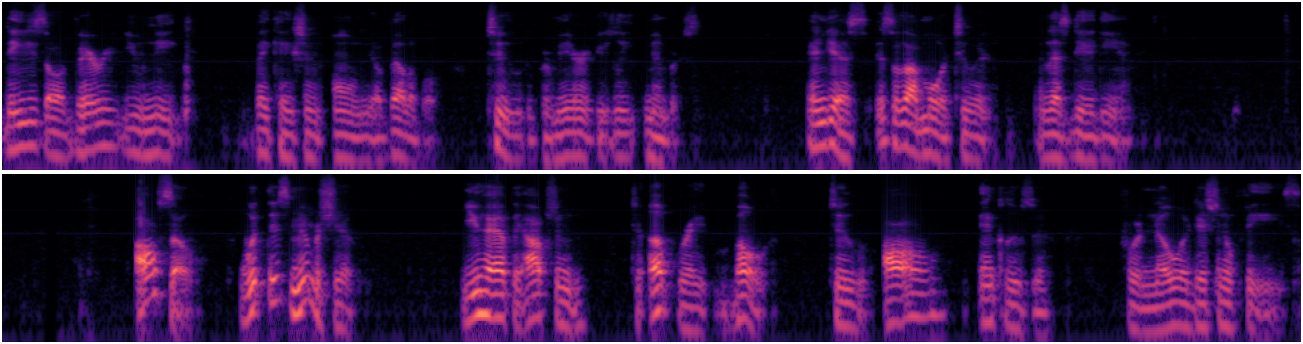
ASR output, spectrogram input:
These are very unique vacation only available to the Premier Elite members. And yes, it's a lot more to it, and let's dig in. Also, with this membership, you have the option to upgrade both to all inclusive for no additional fees.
